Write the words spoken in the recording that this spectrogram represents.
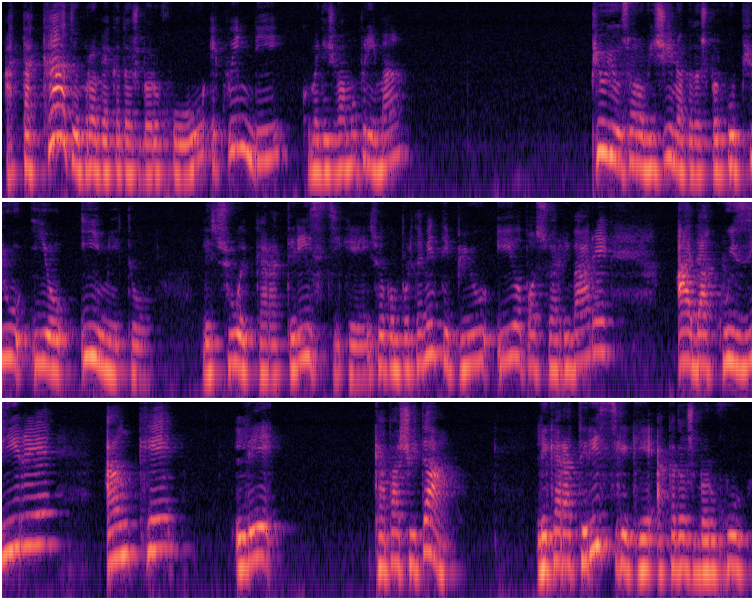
attaccato proprio a Kadosh Baruch Hu e quindi, come dicevamo prima, più io sono vicino a Kadosh Baruch Hu, più io imito le sue caratteristiche, i suoi comportamenti, più io posso arrivare ad acquisire anche le capacità, le caratteristiche che Akadosh Baruch Hu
